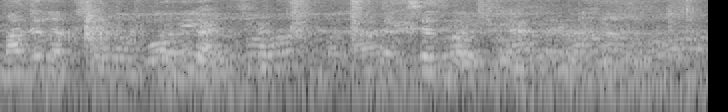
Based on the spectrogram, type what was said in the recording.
माझं लक्ष नव्हतं. लक्षच नव्हतं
